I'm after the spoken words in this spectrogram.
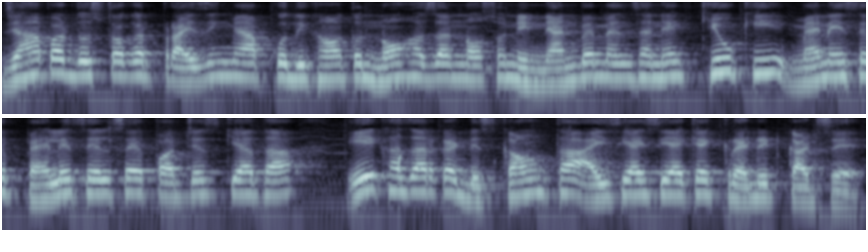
जहाँ पर दोस्तों, अगर प्राइसिंग में आपको दिखाऊँ तो नौ हज़ार नौ सौ निन्यानवे मेंशन है, क्योंकि मैंने इसे पहले सेल से परचेस किया था। एक हज़ार का डिस्काउंट था आईसीआईसीआई के क्रेडिट कार्ड से।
